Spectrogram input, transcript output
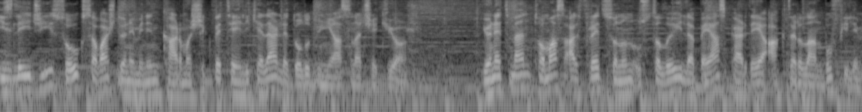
izleyiciyi Soğuk Savaş döneminin karmaşık ve tehlikelerle dolu dünyasına çekiyor. Yönetmen Thomas Alfredson'un ustalığıyla beyaz perdeye aktarılan bu film,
